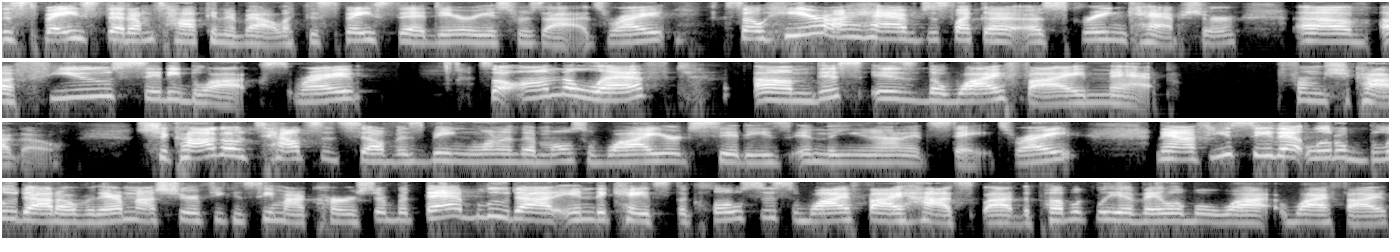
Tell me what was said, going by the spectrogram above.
the space that I'm talking about, like the space that Darius resides, right? So here I have just like a, a screen capture of a few city blocks, right? So on the left, um, this is the Wi-Fi map from Chicago. Chicago touts itself as being one of the most wired cities in the United States, right? Now, if you see that little blue dot over there, I'm not sure if you can see my cursor, but that blue dot indicates the closest Wi-Fi hotspot, the publicly available wi Wi-Fi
